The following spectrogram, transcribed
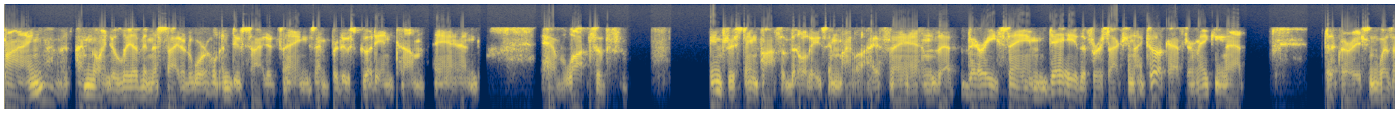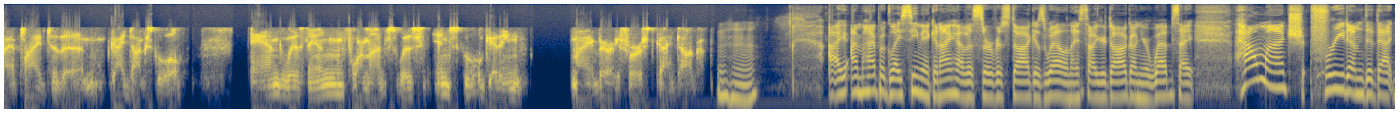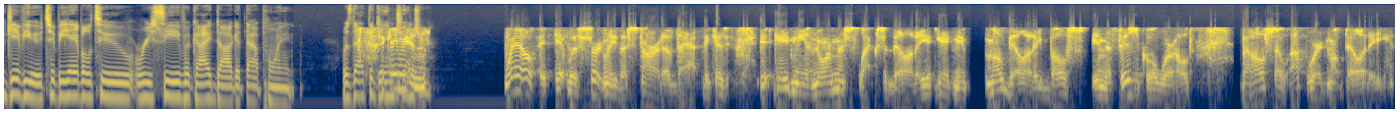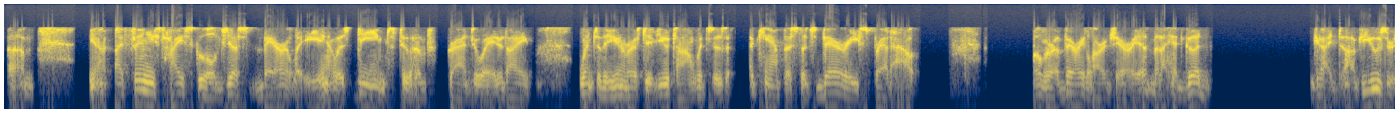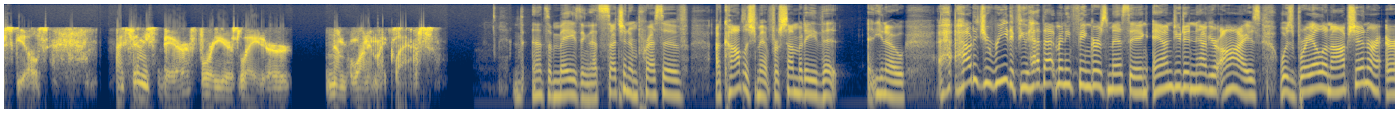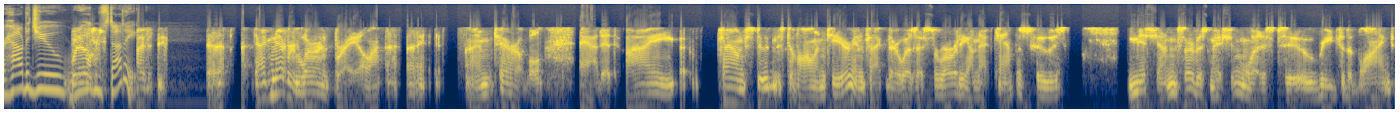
Fine, I'm going to live in the sighted world and do sighted things and produce good income and have lots of interesting possibilities in my life. And that very same day, the first action I took after making that declaration was I applied to the guide dog school and within four months was in school getting my very first guide dog. Mm-hmm. I, I'm hypoglycemic and I have a service dog as well. And I saw your dog on your website. How much freedom did that give you to be able to receive a guide dog at that point? Was that the game changer? Well, it, it, was certainly the start of that because it gave me enormous flexibility. It gave me mobility, both in the physical world, but also upward mobility. Um, you know, I finished high school just barely. I was deemed to have graduated. I went to the University of Utah, which is a campus that's very spread out over a very large area, but I had good guide dog user skills. I finished there four years later, number one in my class. That's amazing. That's such an impressive accomplishment for somebody that you know how did you read? If you had that many fingers missing and you didn't have your eyes was braille an option or, or how did you well, and study? I've, uh, I've never learned braille. I, I, i'm terrible at it. I found students to volunteer. In fact there was a sorority on that campus whose mission service mission was to read to the blind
